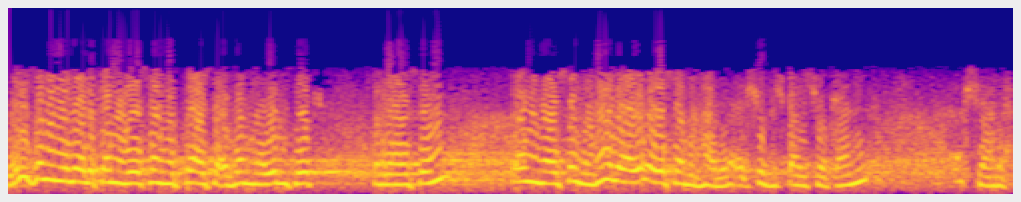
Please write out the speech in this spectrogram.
وليس من ذلك أنه يصوم التاسع ثم يمسك ولا يصوم وإنما يصوم هذا ويصوم هذا. شوف إيش قال الشوكاني. الشارح.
